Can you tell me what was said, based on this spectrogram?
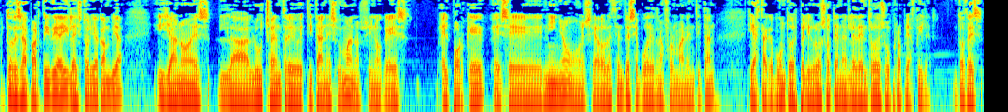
Entonces a partir de ahí la historia cambia y ya no es la lucha entre titanes y humanos, sino que es el por qué ese niño o ese adolescente se puede transformar en titán y hasta qué punto es peligroso tenerle dentro de sus propias filas. Entonces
